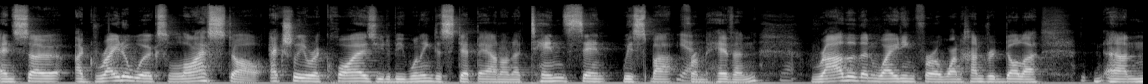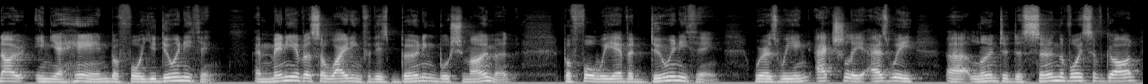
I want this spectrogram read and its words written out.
And so a greater works lifestyle actually requires you to be willing to step out on a 10 cent whisper Yeah. from heaven Yeah. rather than waiting for a $100 uh, note in your hand before you do anything. And many of us are waiting for this burning bush moment before we ever do anything. Whereas we actually, as we uh, learn to discern the voice of God,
